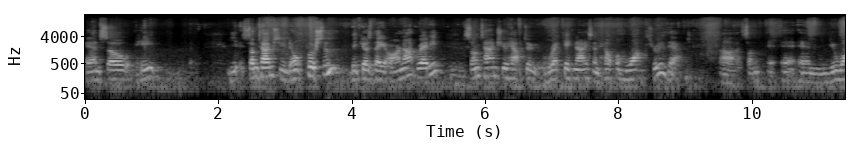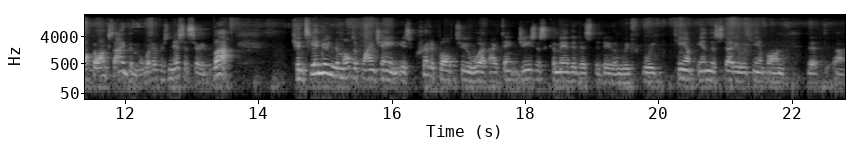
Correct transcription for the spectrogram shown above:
and so he Sometimes you don't push them because they are not ready. Sometimes you have to recognize and help them walk through that. Uh, some, and you walk alongside them, or is necessary. But continuing the multiplying chain is critical to what I think Jesus commanded us to do. And we, we camp in the study, we camp on the uh,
